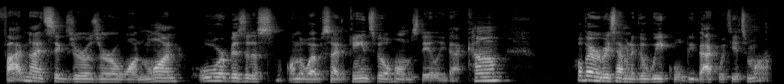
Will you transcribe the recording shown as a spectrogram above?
596 0011, or visit us on the website at GainesvilleHomesDaily.com. Hope everybody's having a good week. We'll be back with you tomorrow.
